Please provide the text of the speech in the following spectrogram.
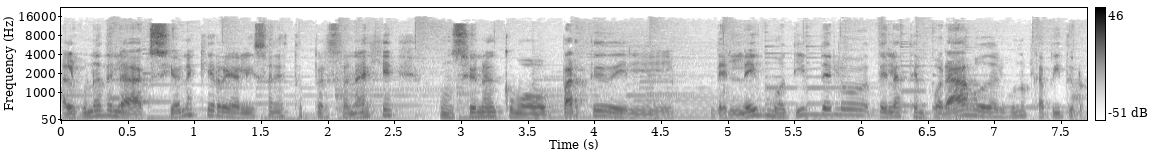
algunas de las acciones que realizan estos personajes funcionan como parte del del leitmotiv de, lo, de las temporadas o de algunos capítulos,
